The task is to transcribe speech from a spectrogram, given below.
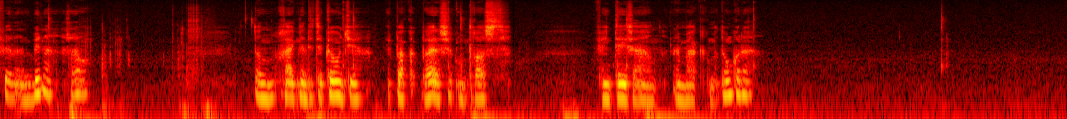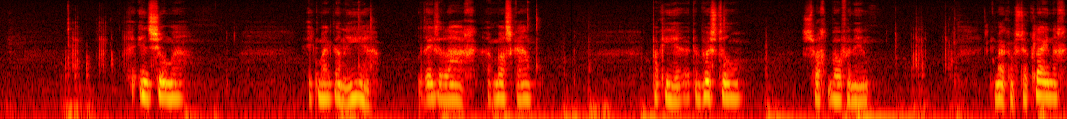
Verder naar binnen, zo. Dan ga ik naar dit icoontje. Ik pak breidste contrast. Vink deze aan en maak ik hem donkerder. Ga inzoomen. Ik maak dan hier deze laag een mask aan. Pak hier de bustel, zwart bovenin. Ik maak hem een stuk kleiner.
